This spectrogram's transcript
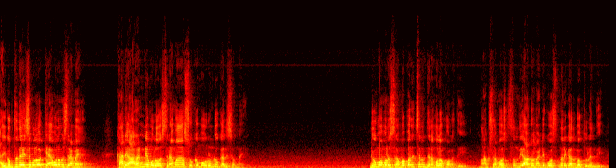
ఐగుప్తు దేశంలో కేవలం శ్రమే. కానీ అరణ్యములో శ్రమ సుఖము రెండు కలిసి ఉన్నాయి. నువ్వు మమ్మల్ని శ్రమపరిచిన దినములో కొలది. మాకు శ్రమ వస్తుంది ఆటోమేటిక్ వస్తుందని కాదు భక్తులంది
